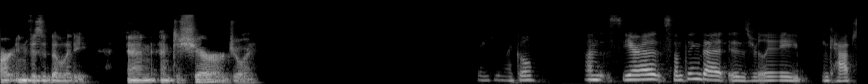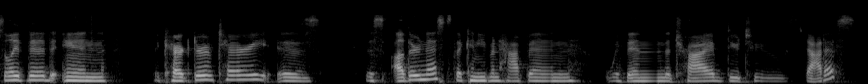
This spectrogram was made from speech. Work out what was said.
our invisibility and and to share our joy. Thank you michael um, Sierra, something that is really encapsulated in the character of Terry is this otherness that can even happen within the tribe due to status.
